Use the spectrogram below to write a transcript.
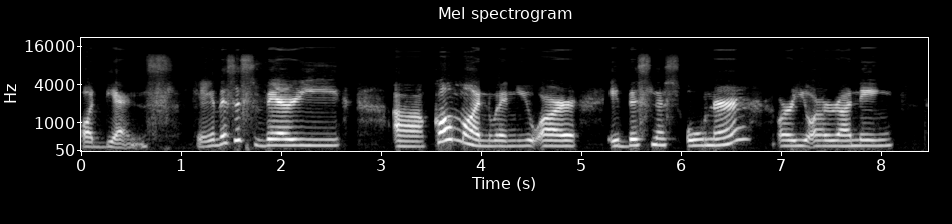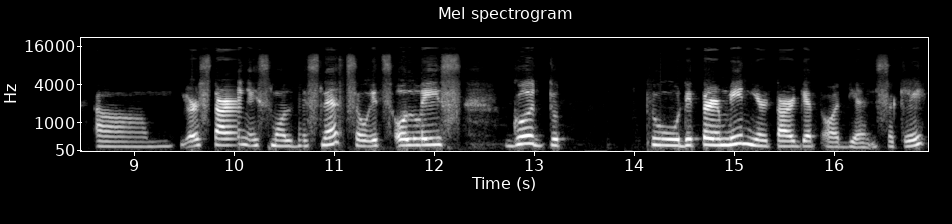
audience. Okay, this is very uh, common when you are a business owner or you are running, um, you're starting a small business. So it's always good to to determine your target audience. Okay,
